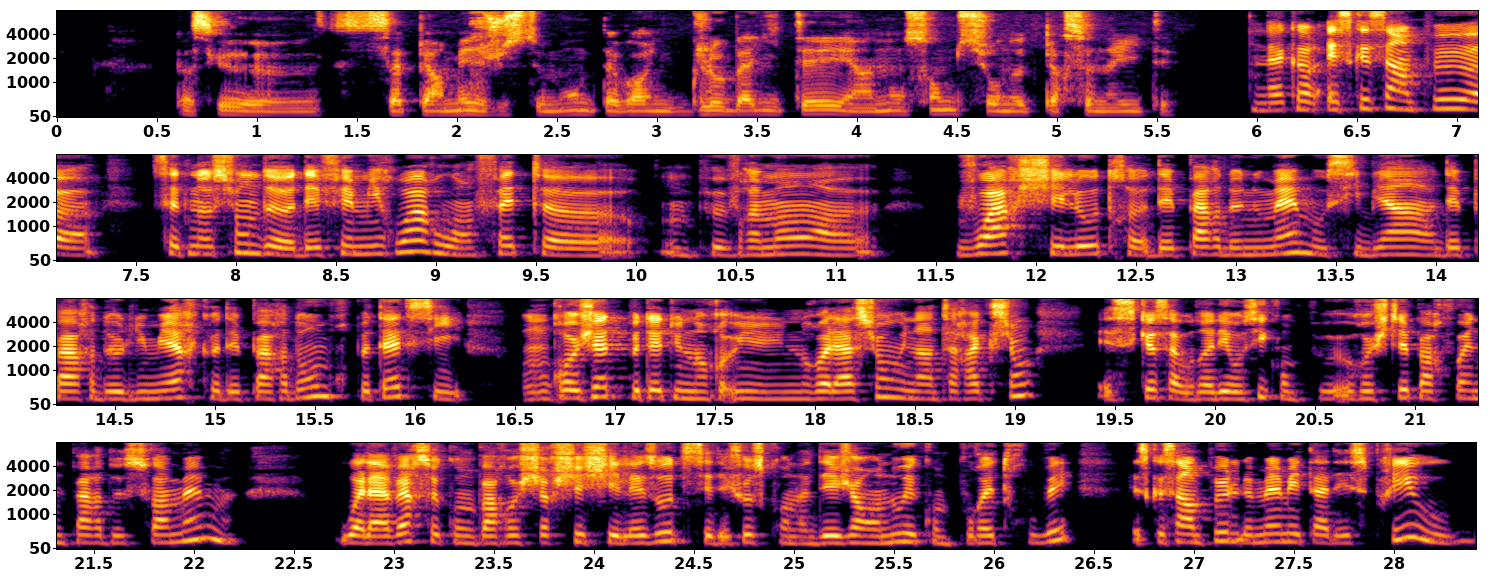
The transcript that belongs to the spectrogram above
Parce que ça permet justement d'avoir une globalité et un ensemble sur notre personnalité. D'accord. Est-ce que c'est un peu euh, cette notion d'effet miroir où en fait euh, on peut vraiment euh, voir chez l'autre des parts de nous-mêmes, aussi bien des parts de lumière que des parts d'ombre? Peut-être si on rejette peut-être une, une, relation, une interaction, est-ce que ça voudrait dire aussi qu'on peut rejeter parfois une part de soi-même? Ou à l'inverse, ce qu'on va rechercher chez les autres, c'est des choses qu'on a déjà en nous et qu'on pourrait trouver Est-ce que c'est un peu le même état d'esprit ou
